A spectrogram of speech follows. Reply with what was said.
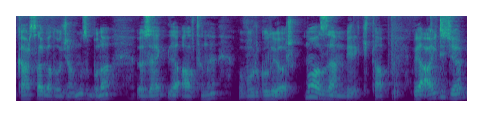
Karsagal hocamız buna özellikle altını vurguluyor. Muazzam bir kitap ve ayrıca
